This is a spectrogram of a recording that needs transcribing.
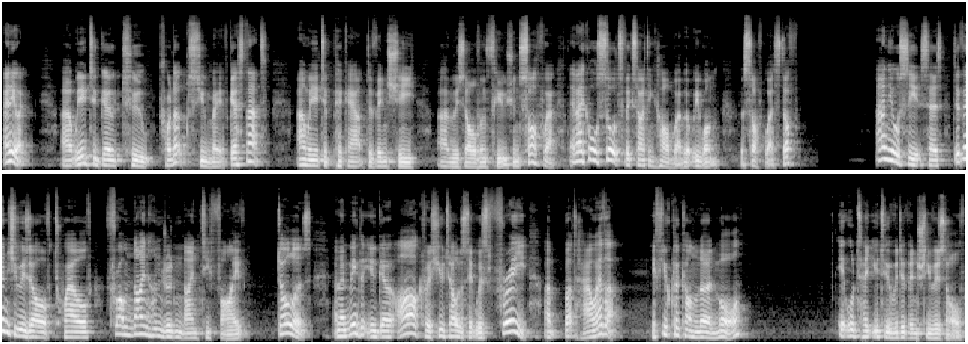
Anyway, uh, we need to go to products, you may have guessed that, and we need to pick out DaVinci uh, Resolve and Fusion software. They make all sorts of exciting hardware, but we want the software stuff. And you'll see it says DaVinci Resolve 12 from $995. And immediately you go, ah, oh, Chris, you told us it was free. Uh, but however, if you click on Learn More, it will take you to the DaVinci Resolve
